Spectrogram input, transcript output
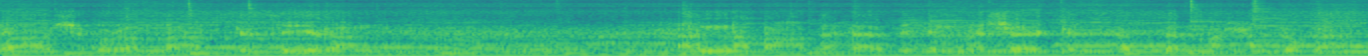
وأشكر الله كثيرا أن بعض هذه المشاكل قد تم حلها.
